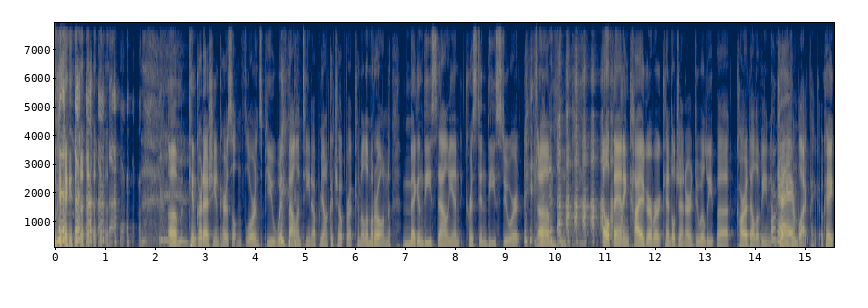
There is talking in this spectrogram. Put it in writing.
Okay. um, Kim Kardashian, Paris Hilton, Florence Pugh with Valentino, Priyanka Chopra, Camila Morrone, Megan Thee Stallion, Kristen D. Stewart, um, Elle Fanning, Kaia Gerber, Kendall Jenner, Dua Lipa, Cara Delevingne, Okay. Jennie from Blackpink. Okay.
